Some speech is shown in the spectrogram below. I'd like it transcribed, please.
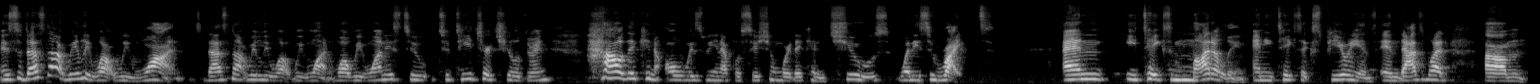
and so that's not really what we want. That's not really what we want. What we want is to to teach our children how they can always be in a position where they can choose what is right. And it takes modeling and it takes experience and that's what um,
